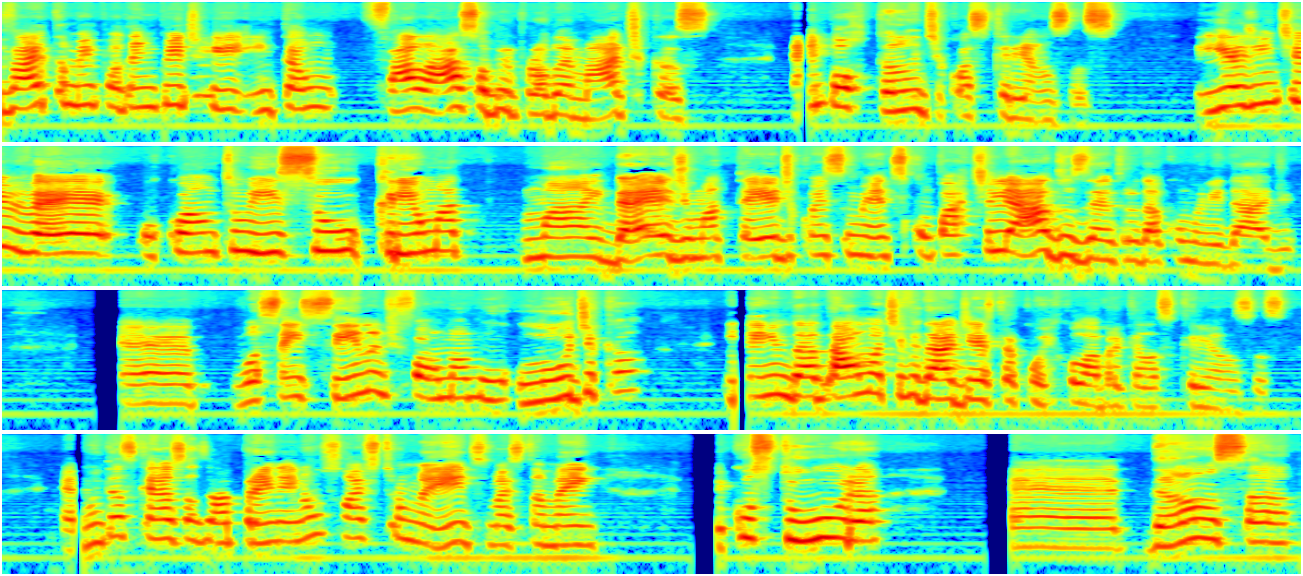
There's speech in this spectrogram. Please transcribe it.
vai também poder impedir. Então, falar sobre problemáticas é importante com as crianças. E a gente vê o quanto isso cria uma, uma ideia de uma teia de conhecimentos compartilhados dentro da comunidade. É, você ensina de forma lúdica e ainda dá uma atividade extracurricular para aquelas crianças. É, muitas crianças aprendem não só instrumentos, mas também costura, é, dança,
